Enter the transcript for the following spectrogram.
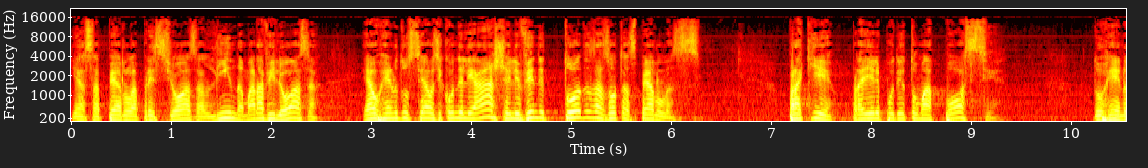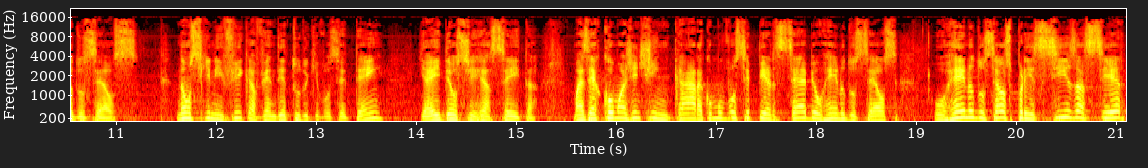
e essa pérola preciosa, linda, maravilhosa, é o reino dos céus. E quando ele acha, ele vende todas as outras pérolas. Para quê? Para ele poder tomar posse do reino dos céus. Não significa vender tudo que você tem e aí Deus te reaceita. Mas é como a gente encara, como você percebe o reino dos céus. O reino dos céus precisa ser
